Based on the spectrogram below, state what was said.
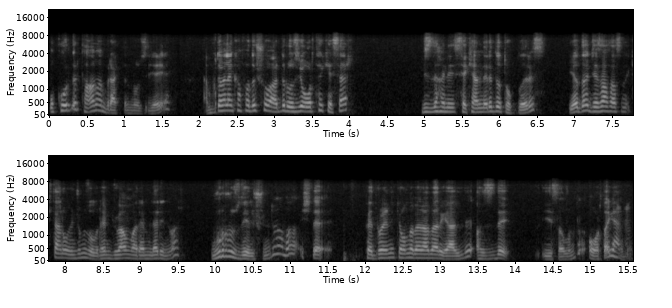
o koridoru tamamen bıraktın Rozier'e. Yani muhtemelen kafada şu vardı. Rozier orta keser. Biz de hani sekenleri de toplarız. Ya da ceza sahasında iki tane oyuncumuz olur. Hem Güven var hem Larin var. Vururuz diye düşündü ama işte Pedro Henrique onunla beraber geldi. Aziz de iyi savundu. Orta gelmedi.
